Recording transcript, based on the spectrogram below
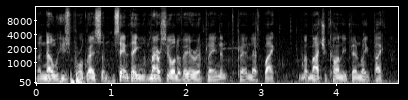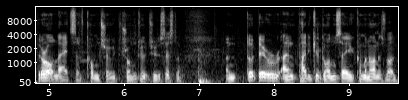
and now he's progressing. Same thing with Marcio Oliveira playing playing left back Matthew Conley playing right back. They're all lads that have come through from through, through the system. And th- they're and Paddy Kilgun say coming on as well.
